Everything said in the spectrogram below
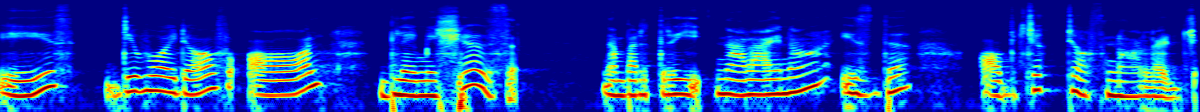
is devoid of all blemishes. Number three, Narayana is the object of knowledge.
